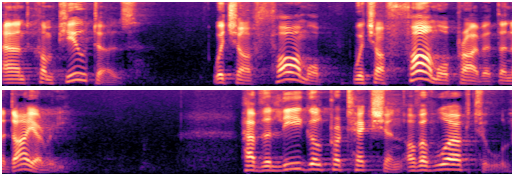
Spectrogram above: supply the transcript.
and computers, which are far more, which are far more private than a diary, have the legal protection of a work tool.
